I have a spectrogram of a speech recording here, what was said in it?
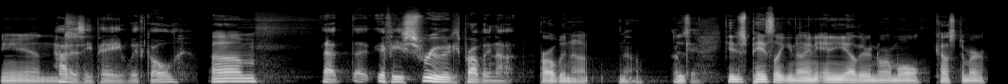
And How does he pay with gold? um That, that if he's shrewd, he's probably not. Probably not. No. Okay. He just pays like you know any, any other normal customer,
